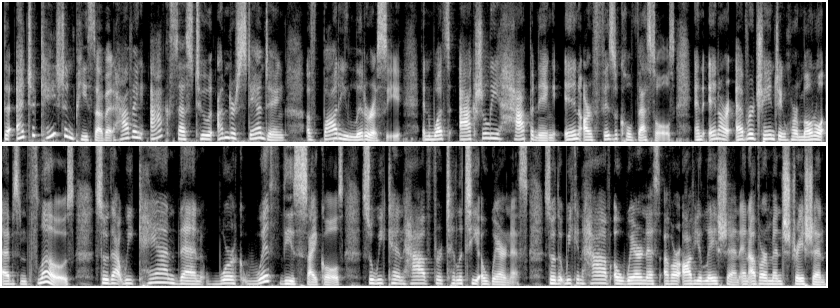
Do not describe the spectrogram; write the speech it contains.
the education piece of it, having access to understanding of body literacy and what's actually happening in our physical vessels and in our ever changing hormonal ebbs and flows, so that we can then work with these cycles so we can have fertility awareness, so that we can have awareness of our ovulation and of our menstruation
